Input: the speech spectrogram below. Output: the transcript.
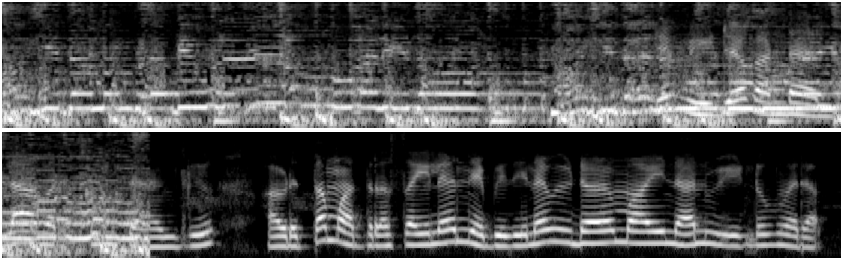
മഹിതമം റബിഉല്ലോ വലിതാ വീഡിയോ കണ്ട എല്ലാവർക്കും താങ്ക് യു. അവിടുത്തെ മദ്രസയിലെ നബിദിന വീഡിയോയുമായി ഞാൻ വീണ്ടും വരാം.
